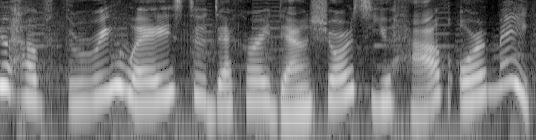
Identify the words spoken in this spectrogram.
you have three ways to decorate dance shorts you have or make.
